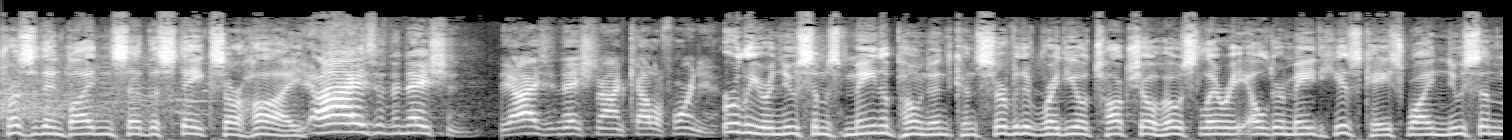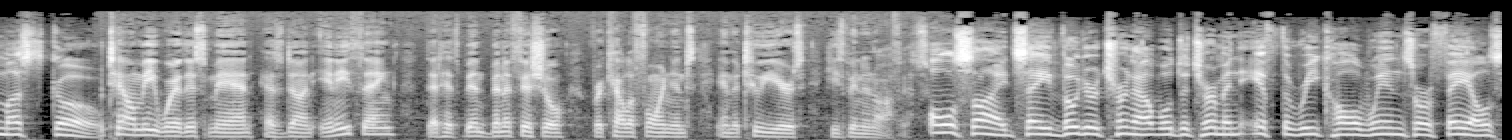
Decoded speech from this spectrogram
President Biden said the stakes are high. The eyes of the nation the eyes of the nation on California. Earlier, Newsom's main opponent, conservative radio talk show host Larry Elder, made his case why Newsom must go. Tell me where this man has done anything that has been beneficial for Californians in the two years he's been in office. All sides say voter turnout will determine if the recall wins or fails.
